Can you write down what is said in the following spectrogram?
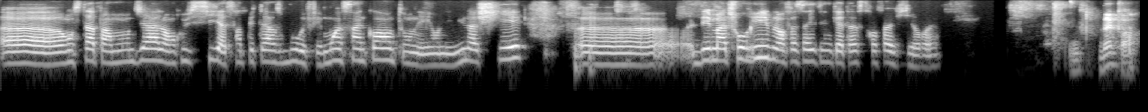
euh, on se tape un mondial en Russie, à Saint-Pétersbourg, il fait moins 50, on est, on est nul à chier. Euh, des matchs horribles, enfin, ça a été une catastrophe à vivre. D'accord.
